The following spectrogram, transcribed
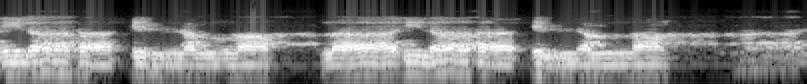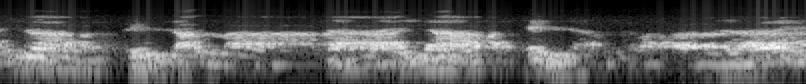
إله إلا الله. لا إله إلا الله. لا إله إلا الله.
